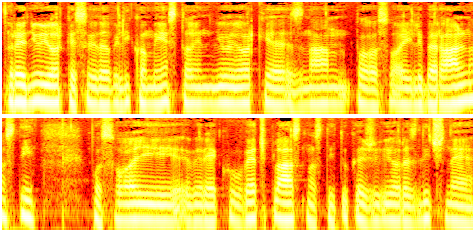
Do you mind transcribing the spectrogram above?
Torej, New York je seveda veliko mesto in New York je znan po svoji liberalnosti, po svoji, bi rekel, večplastnosti. Tukaj živijo različne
